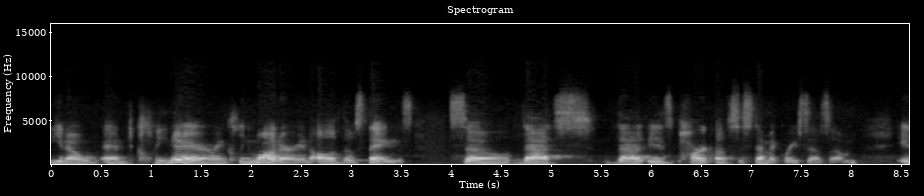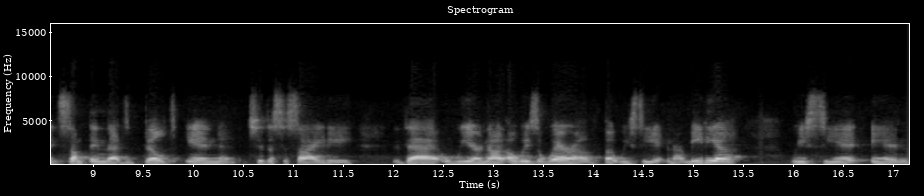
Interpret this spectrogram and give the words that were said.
you know and clean air and clean water and all of those things. So that's that is part of systemic racism. It's something that's built in to the society that we are not always aware of but we see it in our media. We see it in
